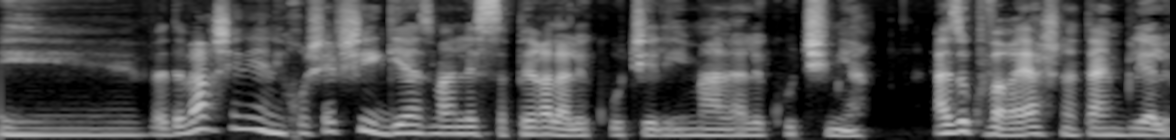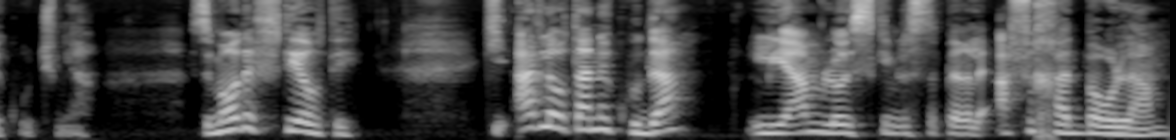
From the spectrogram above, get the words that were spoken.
אה, והדבר שני, אני חושב שהגיע הזמן לספר על הלקות שלי, על הלקות שמיעה. אז הוא כבר היה שנתיים בלי הלקות שמיעה. זה מאוד הפתיע אותי. כי עד לאותה נקודה, ליאם לא הסכים לספר לאף אחד בעולם,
